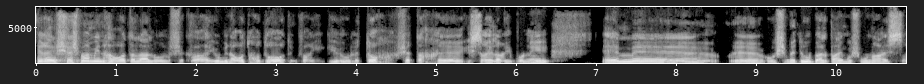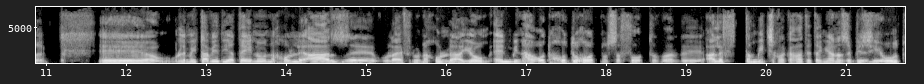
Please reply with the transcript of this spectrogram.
תראה, שש מהמנהרות הללו שכבר היו מנהרות חודרות, הם כבר הגיעו לתוך שטח אה, ישראל הריבוני, הם אה, אה, הושמדו ב-2018. למיטב ידיעתנו, נכון לאז, ואולי אפילו נכון להיום, אין מנהרות חודרות נוספות, אבל א', תמיד צריך לקחת את העניין הזה בזהירות,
